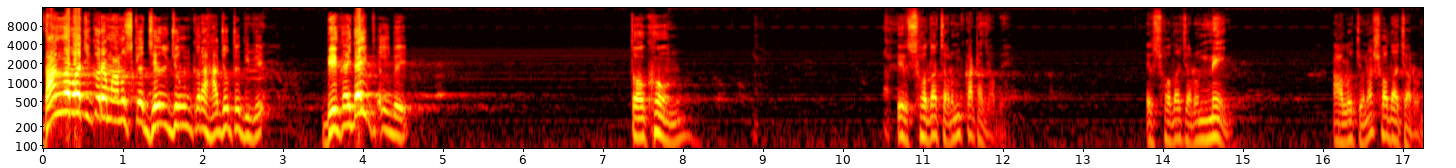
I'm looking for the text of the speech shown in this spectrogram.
দাঙ্গাবাজি করে মানুষকে জেল জুলুম করে হাজতে দিবে বেকায়দাই ফেলবে, তখন এর সদাচরণ কাটা যাবে। এর সদাচরণ নেই। আলোচনা সদাচরণ।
